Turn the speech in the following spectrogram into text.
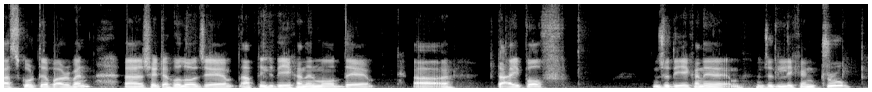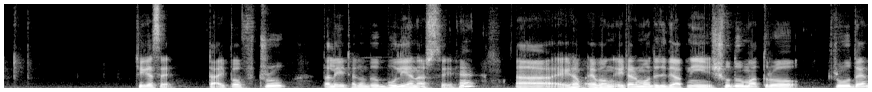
কাজ করতে পারবেন সেটা হলো যে আপনি যদি এখানের মধ্যে টাইপ অফ যদি এখানে, যদি লিখেন ট্রু ঠিক আছে? টাইপ অফ ট্রু তাহলে এটা কিন্তু বুলিয়ান আসছে হ্যাঁ? এবং এটার মধ্যে যদি আপনি শুধুমাত্র ট্রু দেন,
